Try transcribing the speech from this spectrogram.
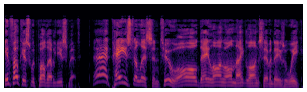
in Focus with Paul W. Smith. It pays to listen, too, all day long, all night long, seven days a week.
